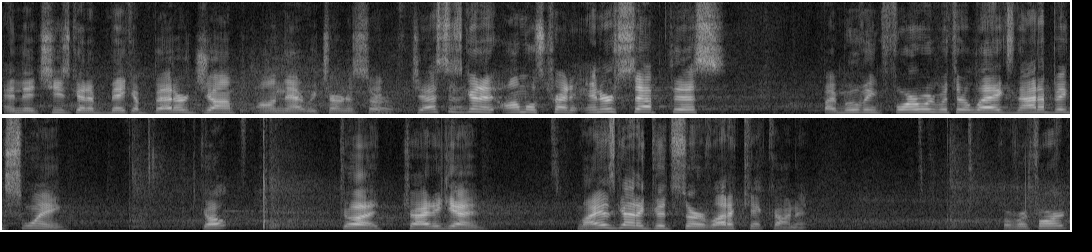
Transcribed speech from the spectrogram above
and then she's going to make a better jump on that return to serve. Jess is going to almost try to intercept this by moving forward with her legs, not a big swing. Go. Good. Try it again. Maja's got a good serve, a lot of kick on it. Forward, forward.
